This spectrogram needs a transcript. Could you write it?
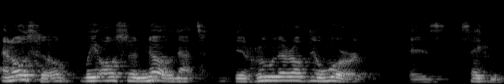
And also, we also know that the ruler of the world is Satan.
